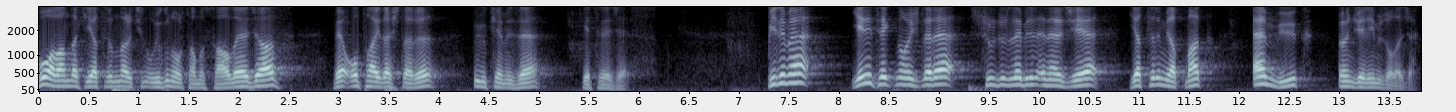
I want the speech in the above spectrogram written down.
Bu alandaki yatırımlar için uygun ortamı sağlayacağız ve o paydaşları ülkemize getireceğiz. Bilime, yeni teknolojilere, sürdürülebilir enerjiye yatırım yapmak en büyük önceliğimiz olacak.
